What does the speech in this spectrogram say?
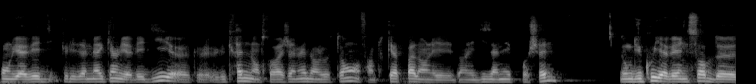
on lui avait dit, que les Américains lui avaient dit que l'Ukraine n'entrera jamais dans l'OTAN, enfin en tout cas pas dans les dans les dix années prochaines. Donc, du coup, il y avait une sorte de,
